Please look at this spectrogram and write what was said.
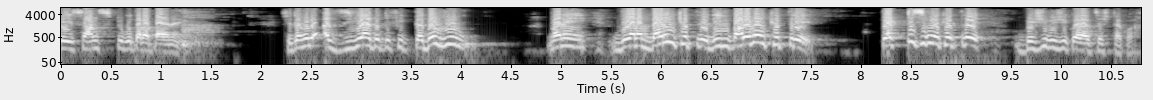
এই চান্সটুকু তারা পায় নাই। সেটা হলো ফিত্তাদাইজুন মানে দিয়ানদারির ক্ষেত্রে, দিন পালনের ক্ষেত্রে প্র্যাকটিসিং এর ক্ষেত্রে বেশি বেশি করার চেষ্টা করা।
